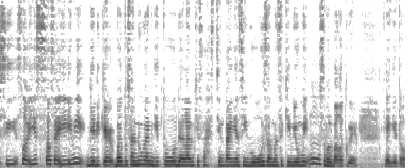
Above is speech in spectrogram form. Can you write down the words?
si Soi Sosei ini jadi kayak batu sandungan gitu dalam kisah cintanya si Gowong sama si Kim Yumi. Hmm, sebel banget gue. Kayak gitu.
